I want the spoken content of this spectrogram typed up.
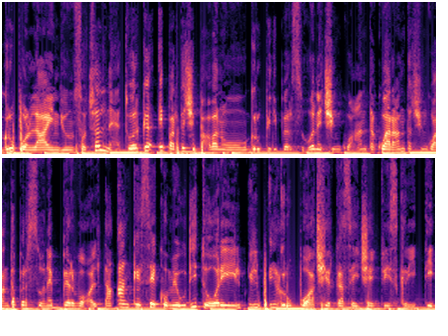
gruppo online di un social network e partecipavano gruppi di persone, 50, 40, 50 persone per volta, anche se come uditori il, il, il gruppo ha circa 600 iscritti,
